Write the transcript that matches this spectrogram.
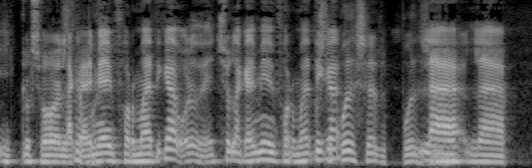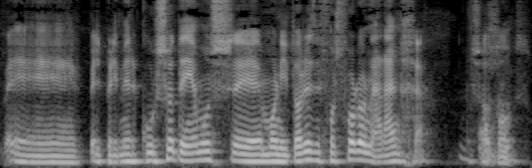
Incluso en la Academia de Informática, bueno, de hecho la Academia de Informática... puede ser, puede la, La, eh, el primer curso teníamos eh, monitores de fósforo naranja. Nosotros.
